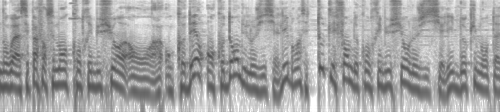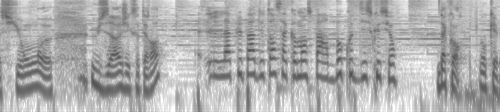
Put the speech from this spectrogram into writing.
Donc voilà, c'est pas forcément contribution en, en, codé- en codant du logiciel libre, hein, c'est toutes les formes de contribution au logiciel libre, documentation, euh, usage, etc. La plupart du temps, ça commence par beaucoup de discussions. D'accord, ok. Et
